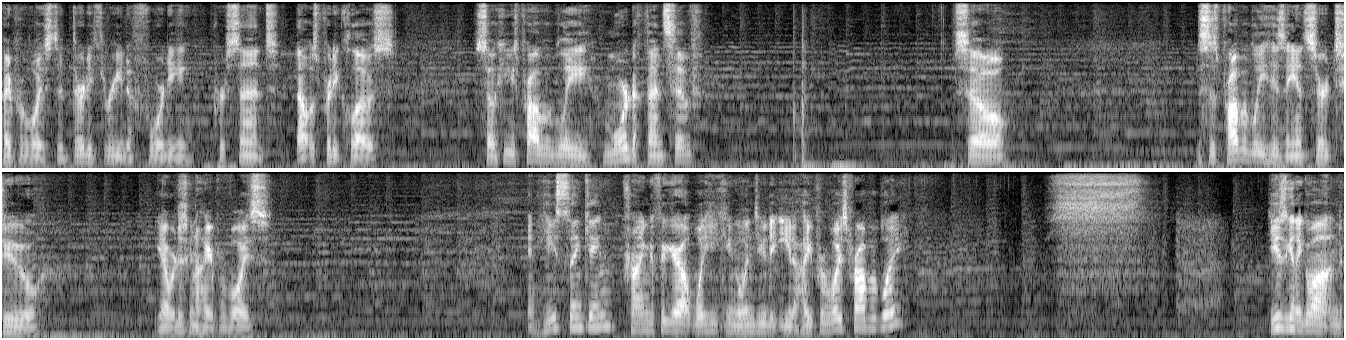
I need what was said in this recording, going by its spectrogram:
Hyper Voice did 33 to 40%. That was pretty close. So he's probably more defensive. So this is probably his answer to yeah, we're just going to Hyper Voice. And he's thinking, trying to figure out what he can go into to eat a Hyper Voice probably. He's going to go out into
